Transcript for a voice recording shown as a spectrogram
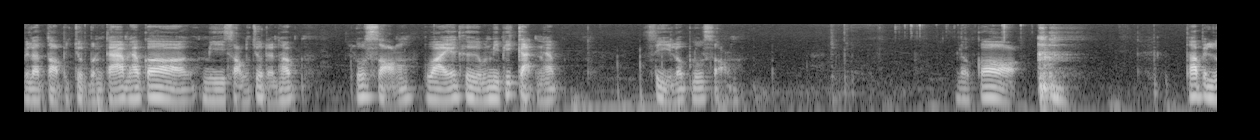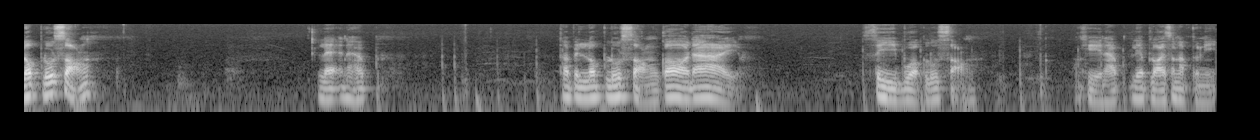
เวลาตอบเป็นจุดบนกราฟนะครับ ก็มี2จุดนะครับรูทสอง y ก็คือมันมีพิกัดนะครับ4ลบรูทสองแล้วก็ ถ้าเป็นลบรูทสองและนะครับ ถ้าเป็นลบรูทสองก็ได้สี่บวกรูทสองโอ เคนะครับ เรียบร้อยสำหรับตัวนี้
